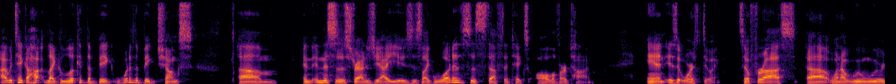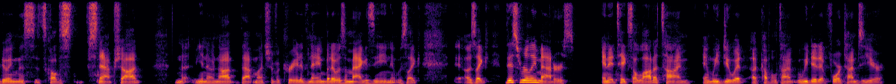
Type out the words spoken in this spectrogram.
I would take a like look at the big what are the big chunks um, and, and this is a strategy I use is like what is the stuff that takes all of our time? And is it worth doing? So for us uh, when, I, when we were doing this it's called a snapshot. You know not that much of a creative name but it was a magazine. It was like I was like this really matters and it takes a lot of time and we do it a couple times we did it four times a year.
